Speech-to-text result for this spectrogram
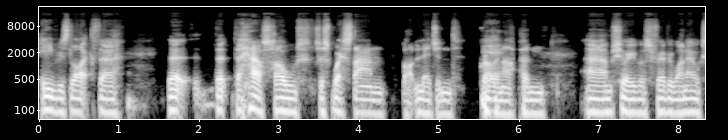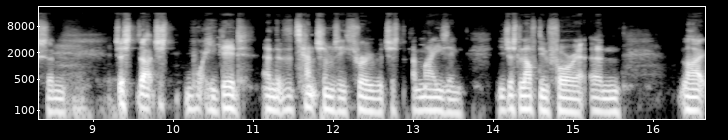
he was like the the the, the household just West Ham like legend growing up, and uh, I'm sure he was for everyone else. And just that, just what he did, and the, the tantrums he threw were just amazing. You just loved him for it, and like.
